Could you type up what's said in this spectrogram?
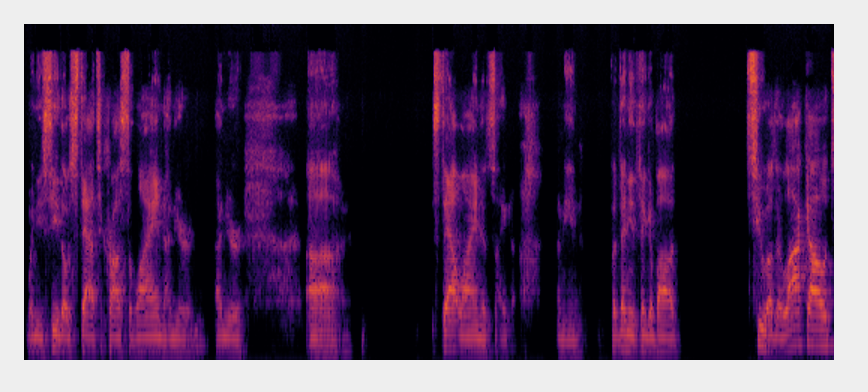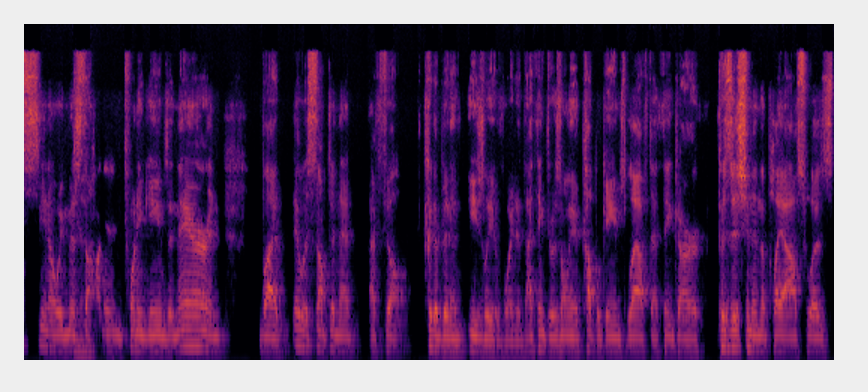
when you see those stats across the line on your, on your, uh, stat line, it's like, I mean, but then you think about two other lockouts. You know, we missed yeah. 120 games in there, and but it was something that I felt could have been easily avoided. I think there was only a couple games left. I think our position in the playoffs was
